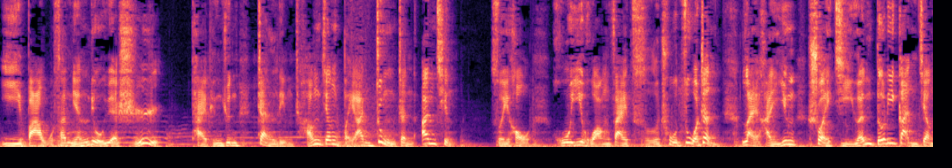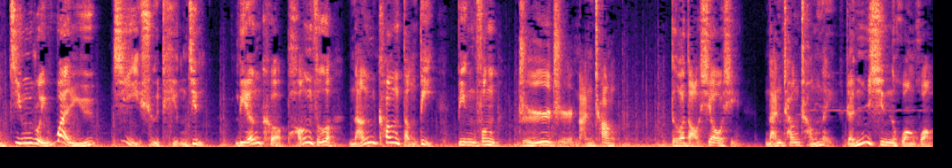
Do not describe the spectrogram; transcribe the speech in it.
一八五三年六月十日，太平军占领长江北岸重镇安庆。随后，胡一晃在此处坐镇，赖汉英率几员得力干将精锐万余，继续挺进，连克彭泽、南康等地，兵锋直指南昌。得到消息，南昌城内人心惶惶，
